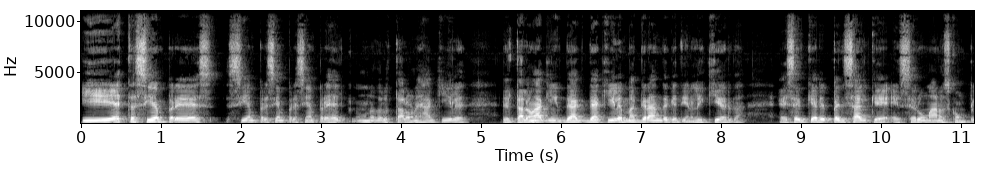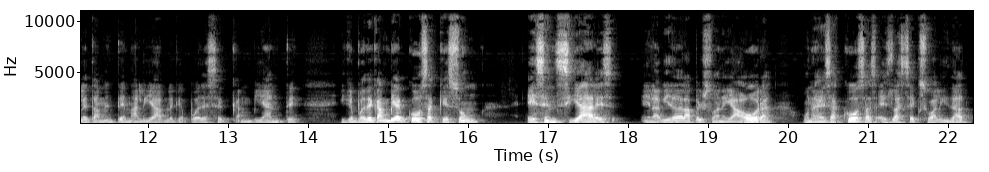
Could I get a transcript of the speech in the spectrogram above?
Y este siempre es, siempre, siempre, siempre es uno de los talones Aquiles, del talón de Aquiles más grande que tiene la izquierda es el querer pensar que el ser humano es completamente maleable, que puede ser cambiante y que puede cambiar cosas que son esenciales en la vida de la persona. Y ahora una de esas cosas es la sexualidad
